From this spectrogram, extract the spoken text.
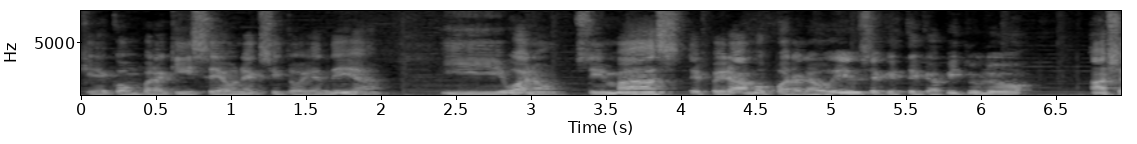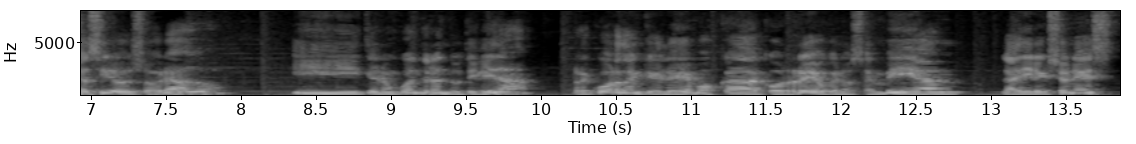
que compra aquí sea un éxito hoy en día. Y bueno, sin más, esperamos para la audiencia que este capítulo haya sido de su agrado y que lo encuentren de utilidad. Recuerden que leemos cada correo que nos envían. La dirección es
